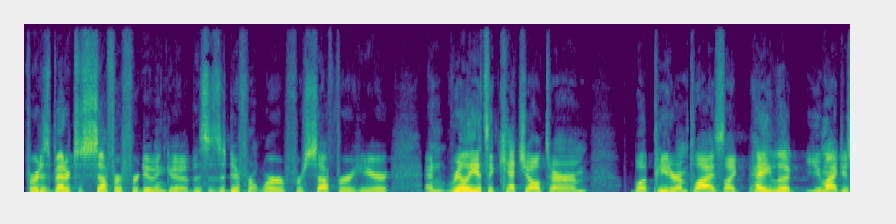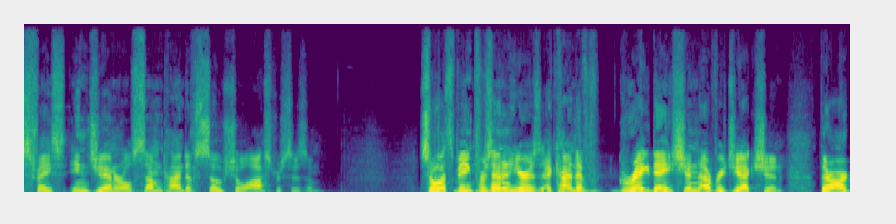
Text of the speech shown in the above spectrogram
for it is better to suffer for doing good. This is a different word for suffer here, and really it's a catch all term. What Peter implies, like, hey, look, you might just face in general some kind of social ostracism. So, what's being presented here is a kind of gradation of rejection. There are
